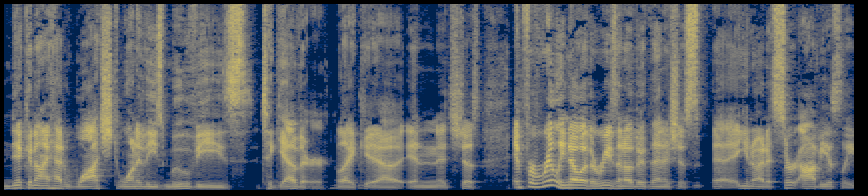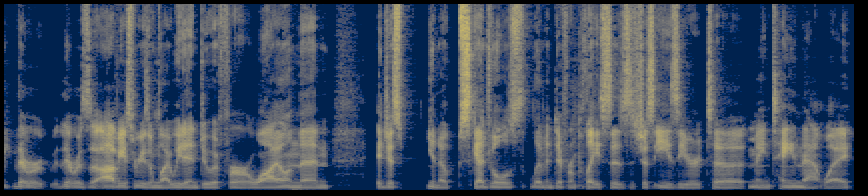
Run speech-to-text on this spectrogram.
Nick and I had watched one of these movies together, like, uh, and it's just, and for really no other reason other than it's just, uh, you know, at a certain, obviously there were there was an obvious reason why we didn't do it for a while, and then it just you know schedules live in different places it's just easier to maintain that way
